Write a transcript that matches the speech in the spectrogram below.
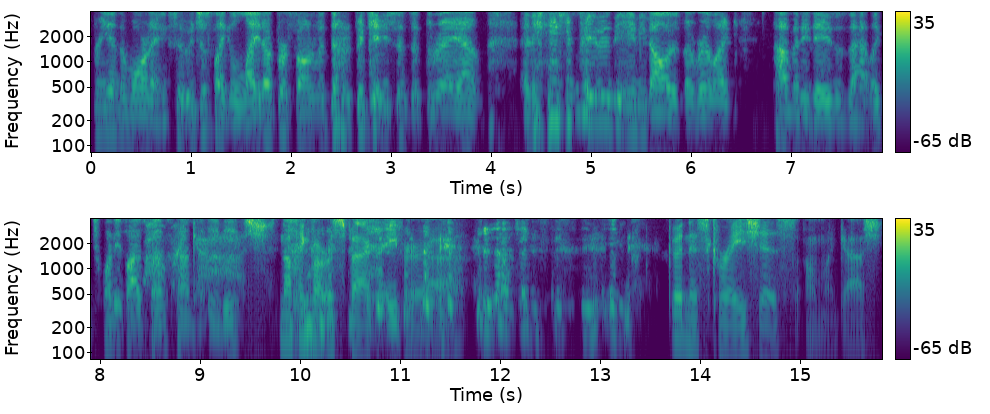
three in the morning. So it would just like light up her phone with notifications at 3 a.m. And he paid her the $80 over like how many days is that? Like 25 Oh cents my times 80. gosh. Nothing but respect Eight. for uh, goodness gracious. Oh my gosh.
